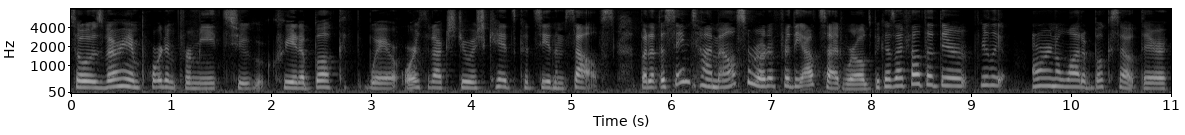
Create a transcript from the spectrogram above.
So it was very important for me to create a book where Orthodox Jewish kids could see themselves. But at the same time, I also wrote it for the outside world because I felt that there really aren't a lot of books out there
